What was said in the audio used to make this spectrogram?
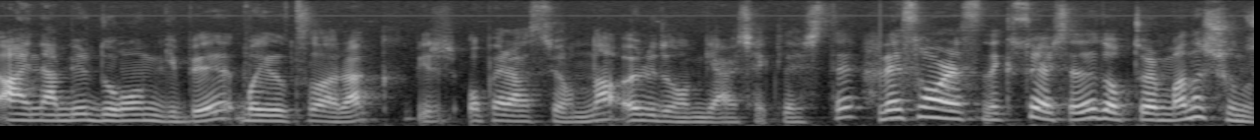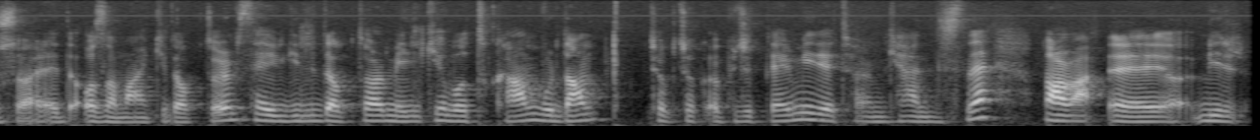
aynen bir doğum gibi bayıltılarak bir operasyonla ölü doğum gerçekleşti. Ve sonrasındaki süreçte de doktorum bana şunu söyledi. O zamanki doktorum sevgili doktor Melike Batukan. Buradan çok çok öpücüklerimi iletiyorum kendisine. Normal e, bir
